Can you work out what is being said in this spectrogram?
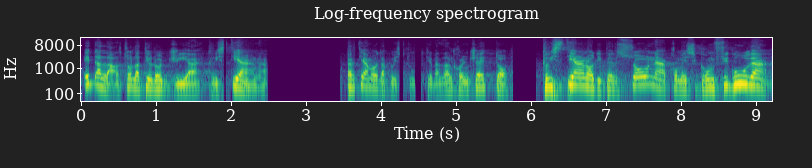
e dall'altro la teologia cristiana. Partiamo da quest'ultima, dal concetto cristiano di persona come si configura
